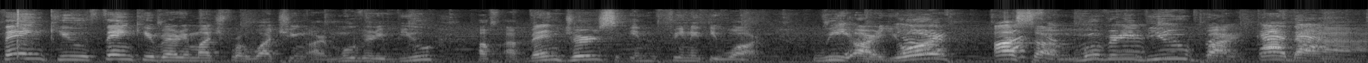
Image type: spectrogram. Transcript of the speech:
thank you, thank you very much for watching our movie review of Avengers Infinity War. We are your awesome movie review Barkada!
